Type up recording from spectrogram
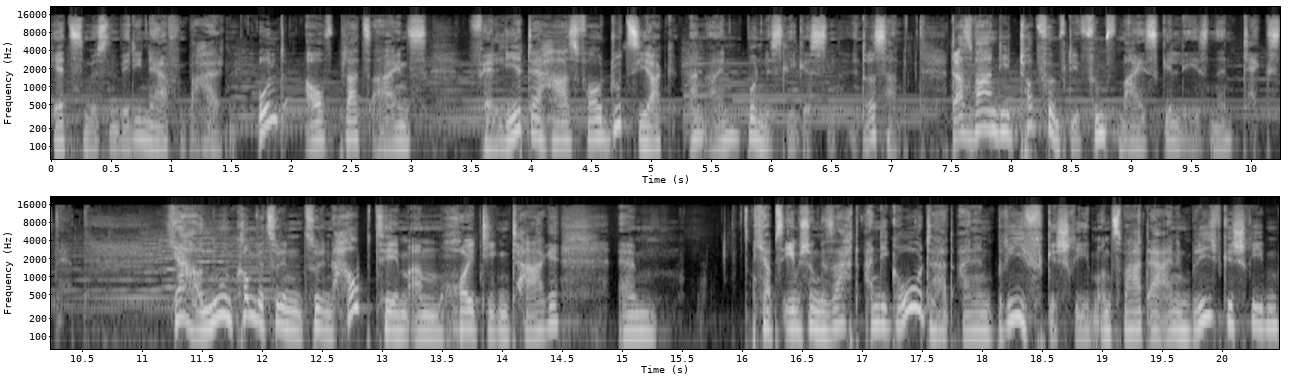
Jetzt müssen wir die Nerven behalten. Und auf Platz 1 verliert der HSV Duziak an einen Bundesligisten. Interessant. Das waren die Top 5, die fünf meistgelesenen Texte. Ja, und nun kommen wir zu den, zu den Hauptthemen am heutigen Tage. Ähm, ich habe es eben schon gesagt, Andi Grote hat einen Brief geschrieben. Und zwar hat er einen Brief geschrieben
